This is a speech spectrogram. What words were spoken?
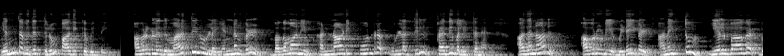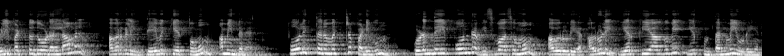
எந்த விதத்திலும் பாதிக்கவில்லை. அவர்களது மனத்தில் உள்ள எண்ணங்கள் பகவானின் கண்ணாடி போன்ற உள்ளத்தில் பிரதிபலித்தன. அதனால் அவருடைய விடைகள் அனைத்தும் இயல்பாக வெளிப்பட்டதோடல்லாமல் அவர்களின் தேவைக்கேற்பவும் அமைந்தன. போலித்தனமற்ற பணிவும் குழந்தை போன்ற விசுவாசமும் அவருடைய அருளை இயற்கையாகவே ஈர்க்கும் தன்மையுடையன.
